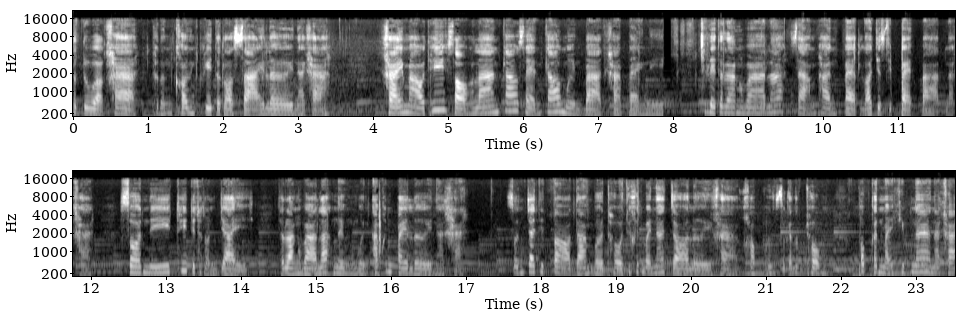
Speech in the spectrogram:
สะดวกค่ะ ถนนคอนกรีตตลอดสายเลยนะคะขายเหมาที่ 2 ล้าน9 9 0 0 0บาทค่ะแปลงนี้ เฉลี่ยตารางวาละ 3,878 บาทนะคะ โซนนี้ที่ติดถนนใหญ่ตารางวาละ10,000อัพขึ้นไปเลยนะคะ สนใจติดต่อตามเบอร์โทรที่ขึ้นไว้หน้าจอเลยค่ะ ขอบคุณสำหรับการรับชม พบกันใหม่คลิปหน้านะคะ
